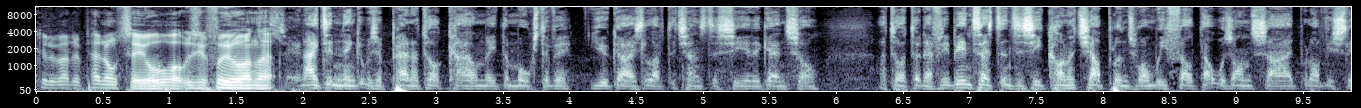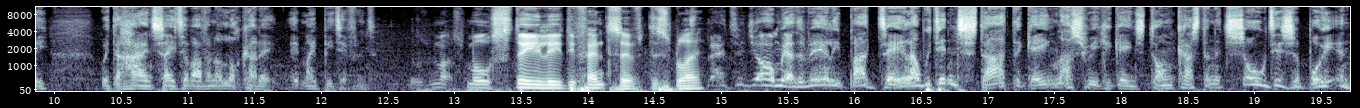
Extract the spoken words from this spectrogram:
could have had a penalty, or what was your feel on that? I didn't think it was a penalty. Kyle made the most of it. You guys will have the chance to see it again. So I thought that it'd be interesting to see Conor Chaplin's one. We felt that was onside, but obviously, with the hindsight of having a look at it, it might be different. It was much more steely defensive display. Better, John. We had a really bad day. Like, we didn't start the game last week against Doncaster, and it's so disappointing.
